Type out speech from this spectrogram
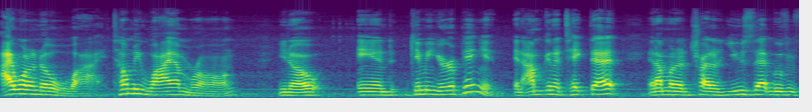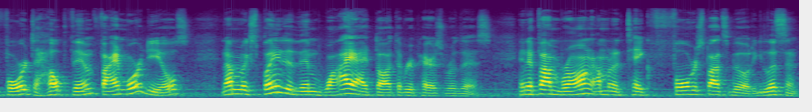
I want to know why. Tell me why I'm wrong, you know, and give me your opinion. And I'm to take that and I'm going to try to use that moving forward to help them find more deals. And I'm going to explain to them why I thought the repairs were this. And if I'm wrong, I'm going to take full responsibility. Listen,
